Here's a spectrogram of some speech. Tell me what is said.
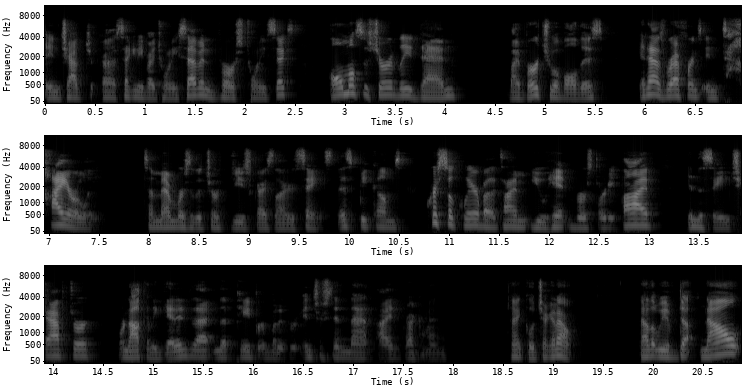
in chapter uh, Second Nephi 27, verse 26, almost assuredly then, by virtue of all this, it has reference entirely to members of the Church of Jesus Christ of Latter-day Saints. This becomes crystal clear by the time you hit verse 35 in the same chapter. We're not going to get into that in the paper, but if you're interested in that, I'd recommend go check it out. Now that we have done, now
